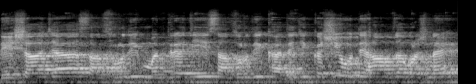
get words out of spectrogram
देशाच्या सांस्कृतिक मंत्र्याची सांस्कृतिक खात्याची कशी होते हा आमचा प्रश्न आहे.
